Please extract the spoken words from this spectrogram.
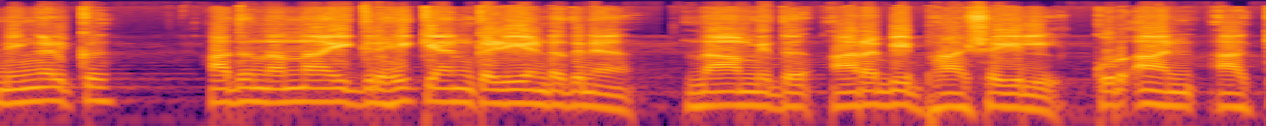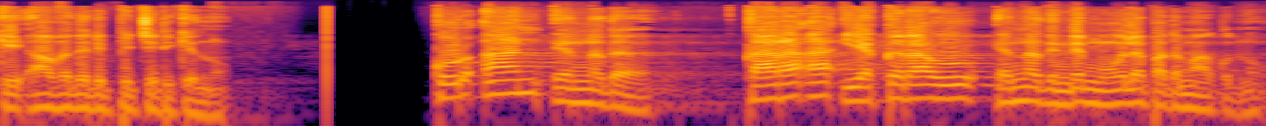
നിങ്ങൾക്ക് അത് നന്നായി ഗ്രഹിക്കാൻ കഴിയേണ്ടതിന് നാം ഇത് അറബി ഭാഷയിൽ ഖുർആൻ ആക്കി അവതരിപ്പിച്ചിരിക്കുന്നു. ഖുർആൻ എന്നത് കറ യക്റഉ എന്നതിന്റെ മൂലപദമാകുന്നു.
